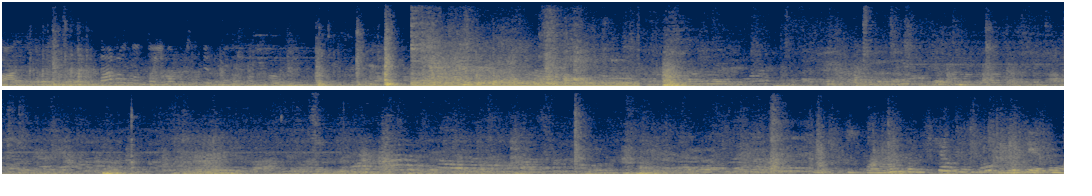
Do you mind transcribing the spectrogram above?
그거 안 들어있고 따르고 뭐 이런 거 찾으면 되는 거 나한테 키워보고 이렇게 예쁜 걸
